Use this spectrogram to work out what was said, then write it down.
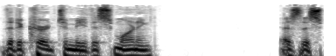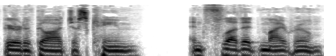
that occurred to me this morning as the Spirit of God just came and flooded my room?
